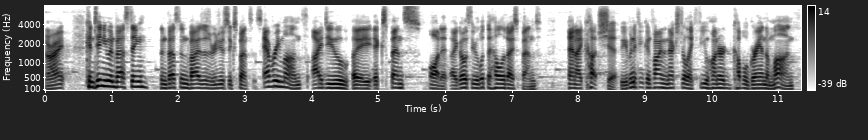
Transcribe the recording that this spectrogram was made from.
All right. Continue investing. Investment advisors reduce expenses. Every month, I do a expense audit. I go through what the hell did I spend, and I cut shit. Even if you can find an extra like few hundred, couple grand a month,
